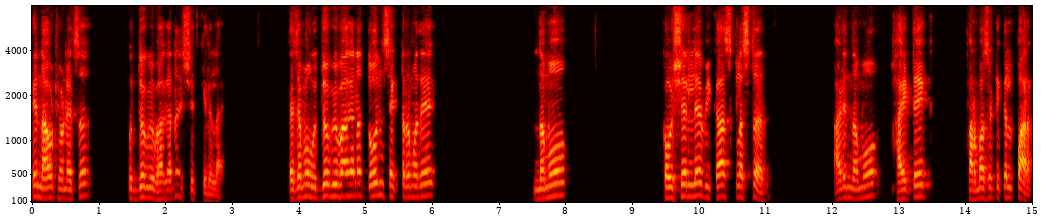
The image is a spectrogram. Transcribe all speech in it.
हे नाव ठेवण्याचं उद्योग विभागानं निश्चित केलेलं आहे. त्याच्यामुळे उद्योग विभागानं दोन सेक्टरमध्ये नमो कौशल्य विकास क्लस्टर आणि नमो हायटेक फार्मास्युटिकल पार्क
